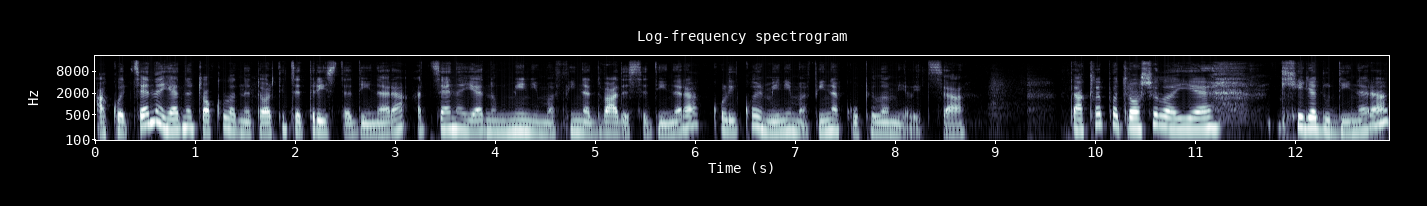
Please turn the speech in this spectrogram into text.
Ako je cena jedne čokoladne tortice 300 dinara, a cena jednog mini mafina 20 dinara, koliko je mini mafina kupila Milica? Dakle, potrošila je 1000 dinara,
